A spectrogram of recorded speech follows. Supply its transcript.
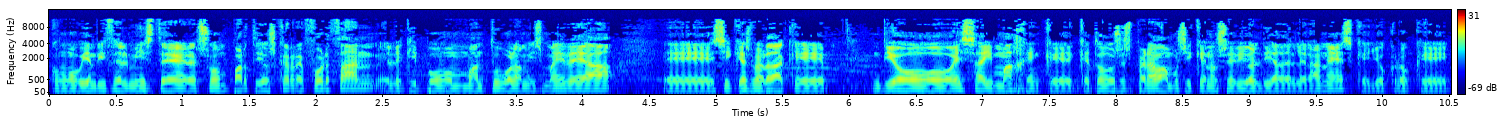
como bien dice el míster, son partidos que refuerzan, el equipo mantuvo la misma idea, eh, sí que es verdad que dio esa imagen que, todos esperábamos y que no se dio el día del Leganés, que yo creo que,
